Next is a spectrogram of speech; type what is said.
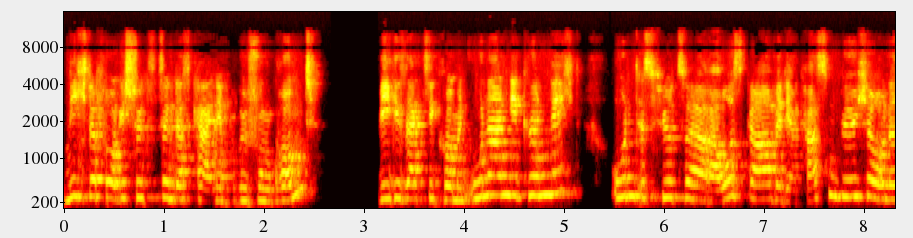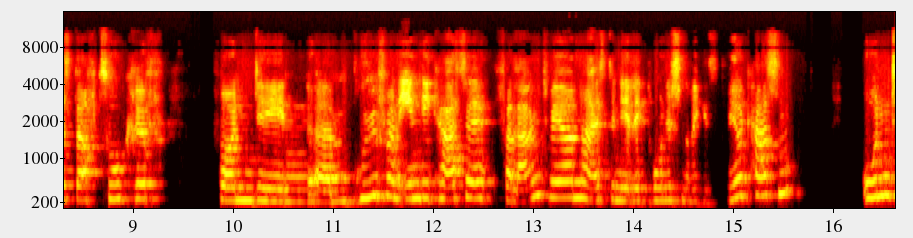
nicht davor geschützt sind, dass keine Prüfung kommt. Wie gesagt, sie kommen unangekündigt und es führt zur Herausgabe der Kassenbücher und es darf Zugriff von den ähm, Prüfern in die Kasse verlangt werden, heißt in die elektronischen Registrierkassen. Und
